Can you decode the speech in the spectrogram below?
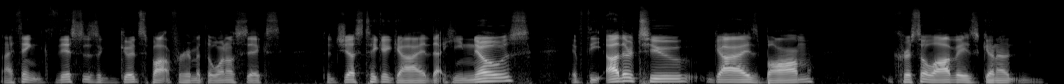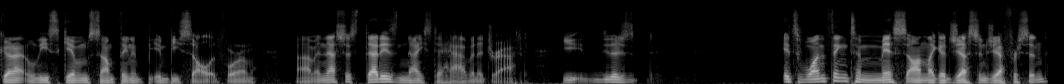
And I think this is a good spot for him at the 106 to just take a guy that he knows if the other two guys bomb, Chris Olave is gonna gonna at least give him something and, be solid for him. Um, and that's just that is nice to have in a draft. You there's it's one thing to miss on like a Justin Jefferson,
